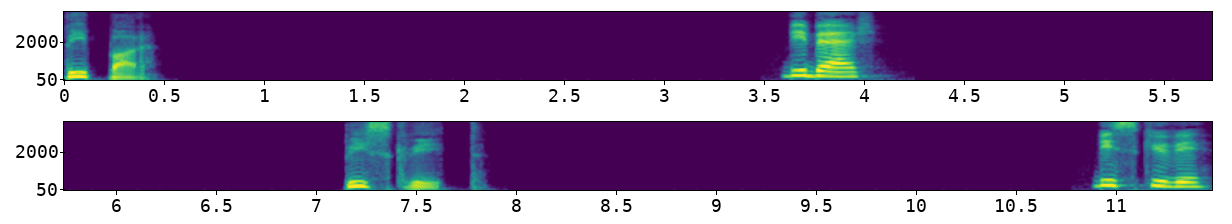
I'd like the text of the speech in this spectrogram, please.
Pipar. biber, Biskviit. bisküvi,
